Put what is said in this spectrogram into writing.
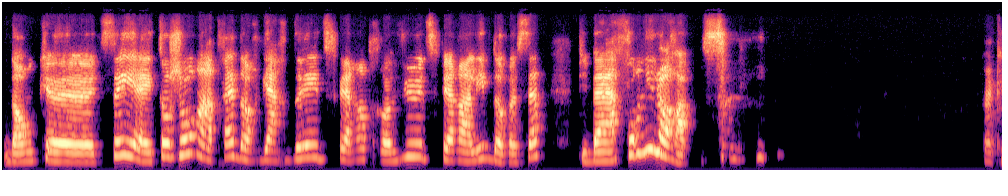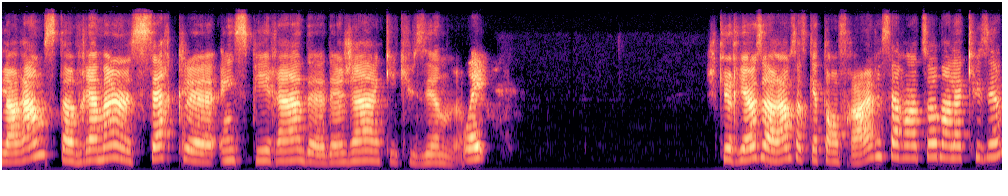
Donc, euh, tu sais, elle est toujours en train de regarder différentes revues, différents livres de recettes. Puis, ben, elle fournit Laurence. fait que Laurence, tu as vraiment un cercle inspirant de, gens qui cuisinent. Oui. Je suis curieuse, Laurence, est-ce que ton frère s'aventure dans la cuisine?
